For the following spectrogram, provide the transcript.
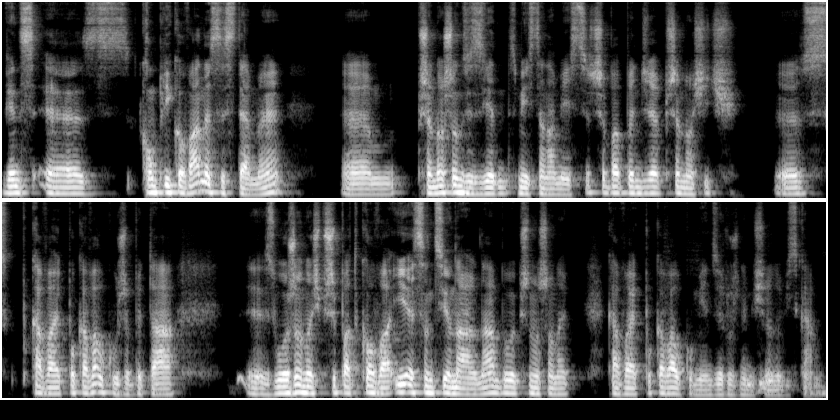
Więc e, skomplikowane systemy, e, przenosząc je z, z miejsca na miejsce, trzeba będzie przenosić kawałek po kawałku, żeby ta y, złożoność przypadkowa i esencjonalna były przenoszone kawałek po kawałku między różnymi środowiskami.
